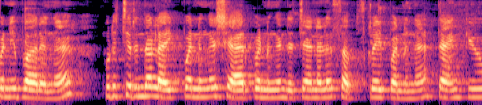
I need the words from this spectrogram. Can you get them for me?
பண்ணி பாருங்கள் பிடிச்சிருந்தா லைக் பண்ணுங்கள் ஷேர் பண்ணுங்கள் இந்த சேனலை சப்ஸ்கிரைப் பண்ணுங்கள் தேங்க்யூ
